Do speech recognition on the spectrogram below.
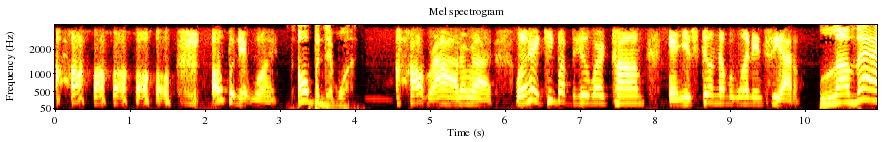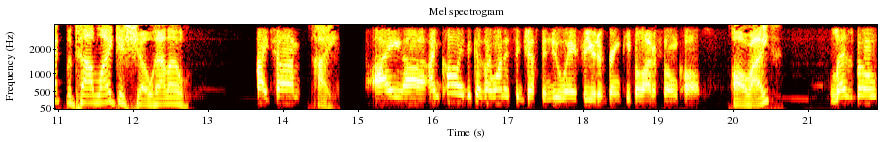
Oh, Open at one. Opened at 1. All right, all right. Well, hey, keep up the good work, Tom, and you're still number one in Seattle. Love that. The Tom Leykis Show. Hello. Hi, Tom. Hi. I, uh, I'm calling because I want to suggest a new way for you to bring people out of phone calls. All right. Lesbo,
